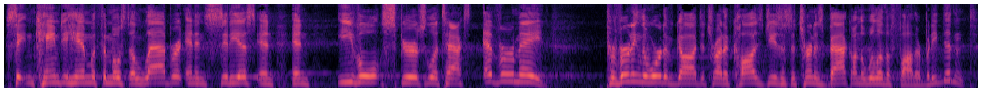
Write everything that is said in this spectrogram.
Satan came to him with the most elaborate and insidious and, and evil spiritual attacks ever made, perverting the word of God to try to cause Jesus to turn his back on the will of the Father. But he didn't.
